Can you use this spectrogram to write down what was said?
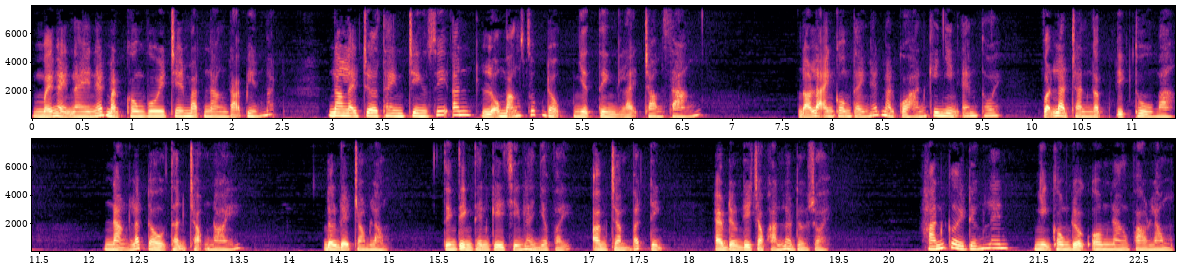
Mấy ngày nay nét mặt không vui trên mặt nàng đã biến mất. Nàng lại trở thành Trình Duy Ân lỗ mãng xúc động, nhiệt tình lại trong sáng. Đó là anh không thấy nét mặt của hắn khi nhìn em thôi. Vẫn là tràn ngập địch thù mà. Nàng lắc đầu thận trọng nói. Đừng để trong lòng. Tính tình thiên kia chính là như vậy, âm trầm bất định. Em đừng đi chọc hắn là được rồi. Hắn cười đứng lên, nhịn không được ôm nàng vào lòng.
